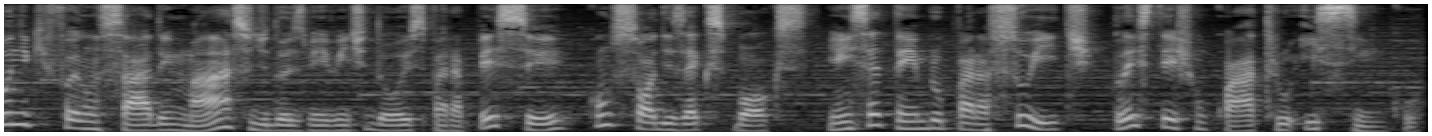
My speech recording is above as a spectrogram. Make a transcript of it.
Tunic foi lançado em março de 2022 para PC, consoles Xbox e em setembro para Switch, PlayStation 4 e 5.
